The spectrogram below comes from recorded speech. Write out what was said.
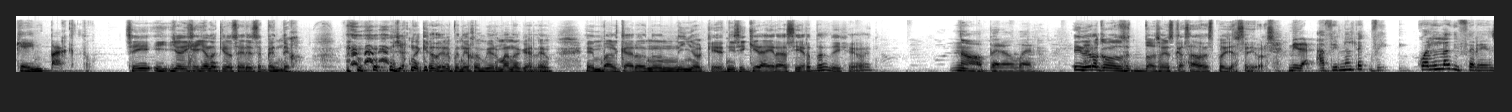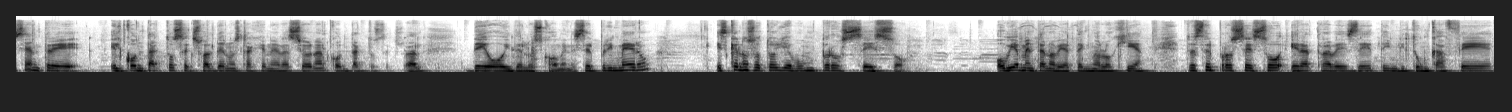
¡Qué impacto! Sí, y yo dije, yo no quiero ser ese pendejo. yo no quiero ser el pendejo de mi hermano que le embarcaron un niño que ni siquiera era cierto. Dije, bueno. No, pero bueno. Y duró como dos años casado, después ya se divorció. Mira, a final de... ¿Cuál es la diferencia entre el contacto sexual de nuestra generación al contacto sexual de hoy de los jóvenes? El primero es que nosotros llevó un proceso. Obviamente no había tecnología. Entonces el proceso era a través de te invito a un café,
